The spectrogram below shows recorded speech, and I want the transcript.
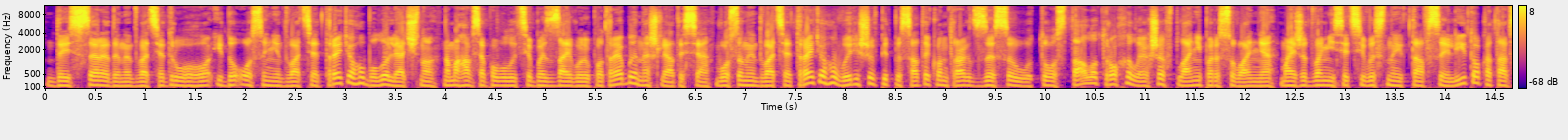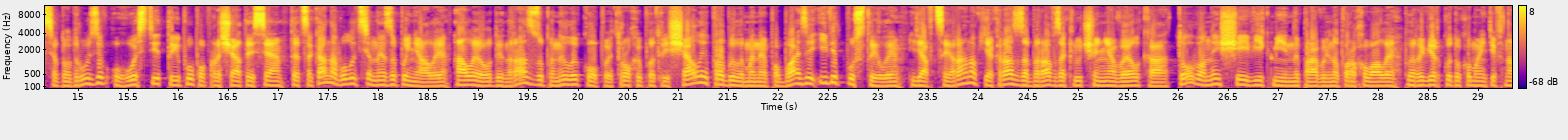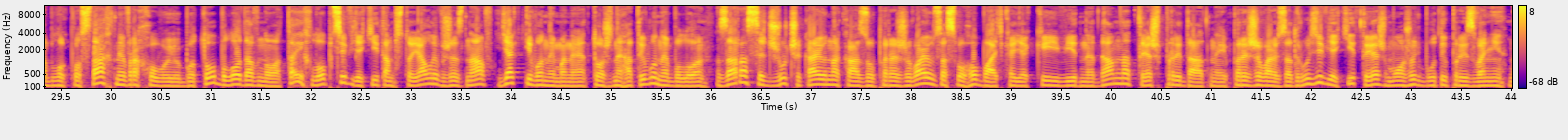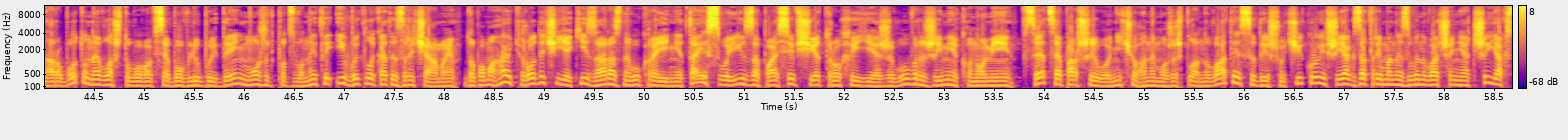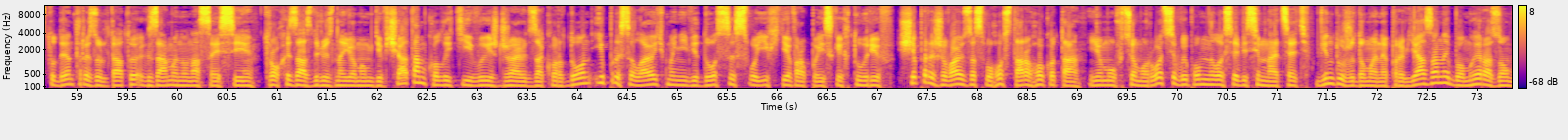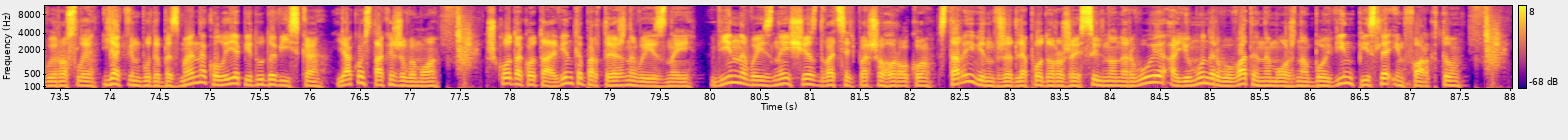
Десь з середини 22-го і до осені 23-го було лячно. Намагався по вулиці без зайвої потреби не шлятися. Восени 23-го вирішив підписати контракт з ЗСУ, то стало трохи легше в плані пересування. Майже два місяці весни та все літо катався до друзів у гості типу попрощатися. ТЦК на вулиці не зупиняли, але один раз зупинили копи, трохи потріщали, пробили мене по базі і відпустили. Я в цей ранок якраз забирав заключення ВЛК, то вони ще й вік мій неправильно порахували. Перевірку документів на блокпостах не враховую, бо то було давно. Та й хлопців, які там стояли, вже знав, як і вони мене, тож негативу не було. Зараз сиджу, чекаю наказу, переживаю за свого батька, який віднедавна теж придатний. Переживаю за друзів, які теж можуть бути призвані. На роботу не влаштовувався, бо в будь-який день можуть подзвонити і викликати з речами. Допомагають родичі, які зараз не в Україні, та й своїх запасів ще трохи є. Живу в режимі економії. Все це паршиво, нічого не можеш планувати. Сидиш, очікуєш, як затримане звинувачення, чи як студент результату екзамену на сесії. Трохи заздрю знайомим дівчатам, коли ті виїжджають за кордон і присилають мені відоси своїх європейських турів. Ще переживаю за свого старого кота. Йому в цьому році виповнилося 18. Він дуже до мене прив'язаний, бо ми разом виросли. Як він буде без мене, коли я піду до війська? Якось так і живемо. Шкода кота, він тепер теж не виїзний. Він не виїзний ще з 21-го року. Старий він вже для подорожей сильно нервує, а йому нервувати не можна, бо він після інфаркту.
